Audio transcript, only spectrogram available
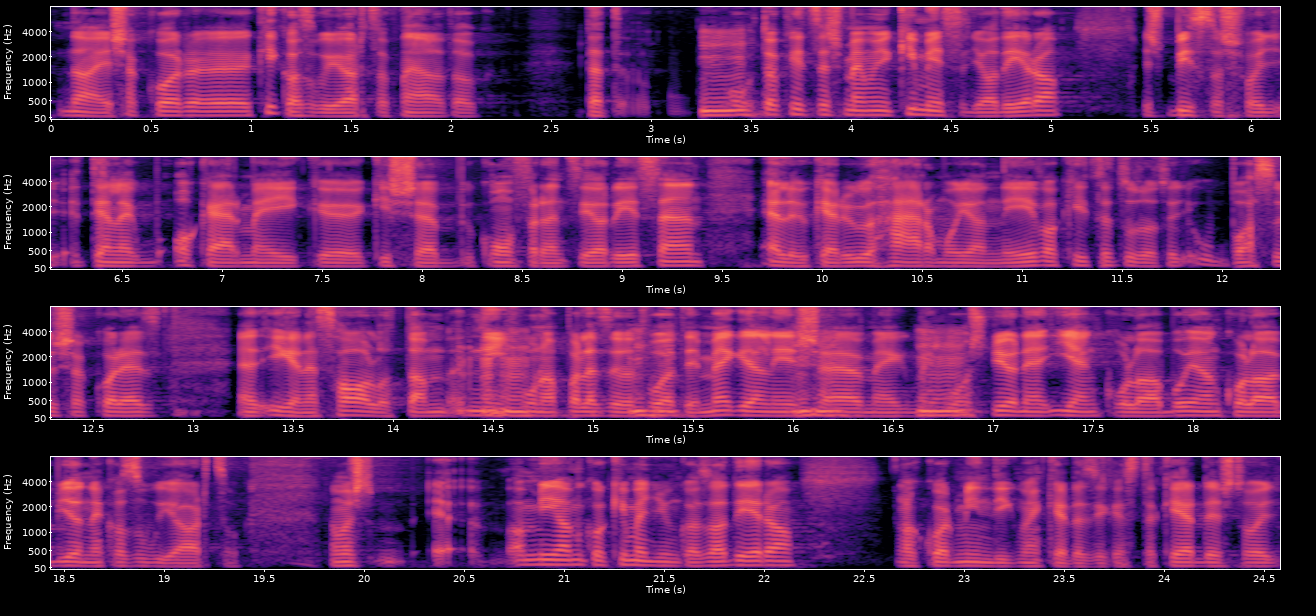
na és akkor kik az új arcok nálatok? Tehát mm. tök vicces, mert mondjuk kimész egy adéra, és biztos, hogy tényleg akármelyik kisebb konferencia részen előkerül három olyan név, akit te tudod, hogy ú, basszus, akkor ez, ez igen, ezt hallottam, négy mm-hmm. hónappal ezelőtt mm-hmm. volt egy megjelenése, mm-hmm. meg, meg most jön ilyen kolab, olyan kolab, jönnek az új arcok. Na most, mi, amikor kimegyünk az adéra, akkor mindig megkérdezik ezt a kérdést, hogy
